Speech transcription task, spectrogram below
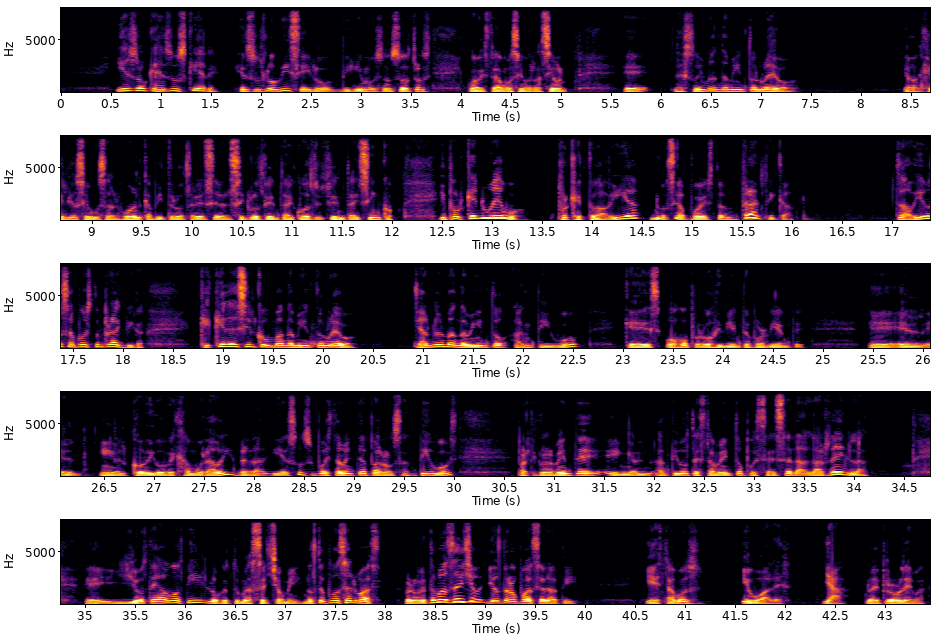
Y es lo que Jesús quiere. Jesús lo dice y lo dijimos nosotros cuando estábamos en oración. Eh, les doy mandamiento nuevo. Evangelio según San Juan, capítulo 13, versículo 34 y 35. ¿Y por qué nuevo? Porque todavía no se ha puesto en práctica. Todavía no se ha puesto en práctica. ¿Qué quiere decir con mandamiento nuevo? Ya no el mandamiento antiguo, que es ojo por ojo y diente por diente, eh, el, en el código de Hammurabi, ¿verdad? Y eso supuestamente para los antiguos, particularmente en el Antiguo Testamento, pues esa era la regla. Eh, yo te hago a ti lo que tú me has hecho a mí. No te puedo hacer más, pero lo que tú me has hecho, yo te lo puedo hacer a ti. Y estamos iguales. Ya, no hay problema.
